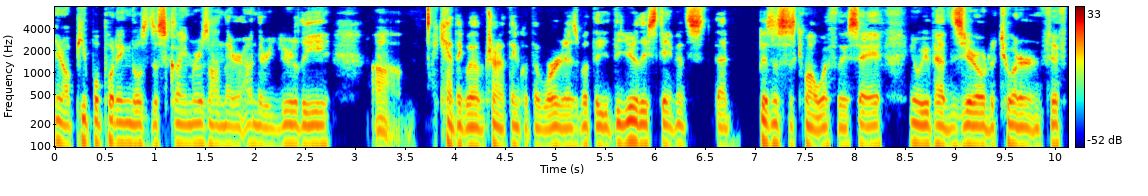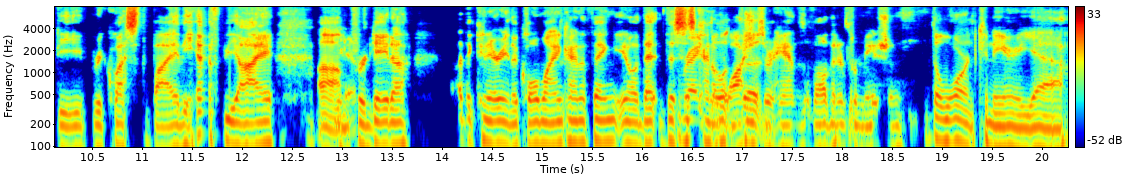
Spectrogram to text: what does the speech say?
you know people putting those disclaimers on their on their yearly um i can't think what i'm trying to think what the word is but the, the yearly statements that businesses come out with. They say, you know, we've had zero to 250 requests by the FBI um, yeah. for data, the canary in the coal mine kind of thing. You know, that this right. is kind of washes the, their hands of all that information. The warrant canary, yeah.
